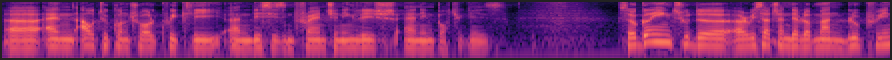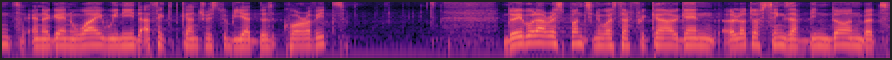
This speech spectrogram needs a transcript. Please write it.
and how to control quickly, and this is in French, in English, and in Portuguese. So going to the uh, research and development blueprint, and again, why we need affected countries to be at the core of it. The Ebola response in West Africa, again, a lot of things have been done, but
